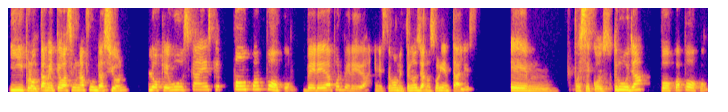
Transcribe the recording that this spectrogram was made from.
y prontamente va a ser una fundación, lo que busca es que poco a poco, vereda por vereda, en este momento en los llanos orientales, em, pues se construya poco a poco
